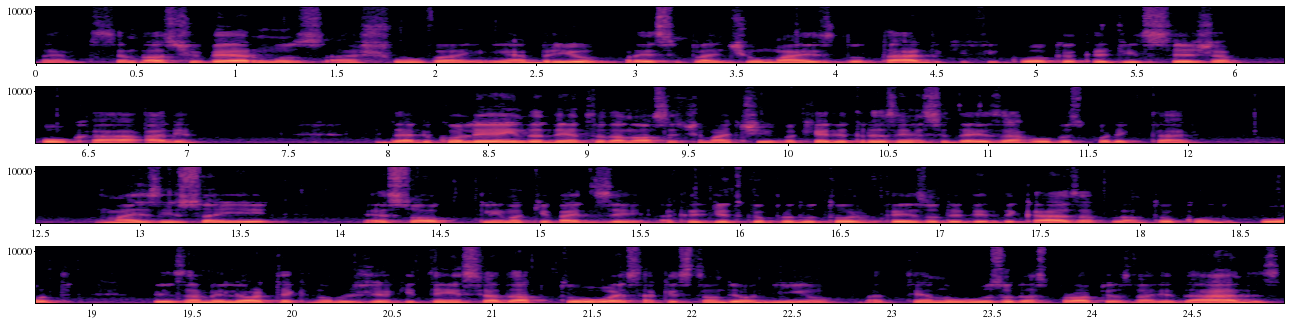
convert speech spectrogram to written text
Né? Se nós tivermos a chuva em abril para esse plantio mais do tarde que ficou, que eu acredito seja pouca área, deve colher ainda dentro da nossa estimativa, que é de 310 arrobas por hectare. Mas isso aí é só o clima que vai dizer. Acredito que o produtor fez o dever de casa, plantou quando pôde, fez a melhor tecnologia que tem, se adaptou a essa questão de oninho, tendo o uso das próprias variedades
